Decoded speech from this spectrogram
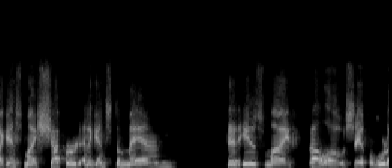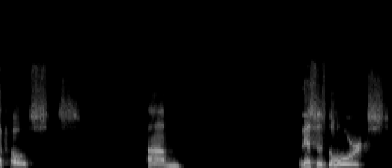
against my shepherd and against the man that is my fellow, saith the Lord of hosts. Um, this is the Lord's,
